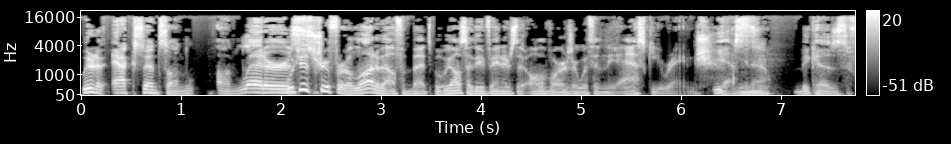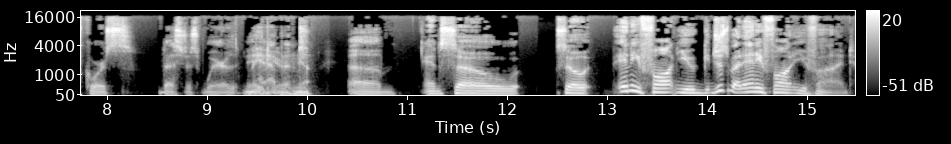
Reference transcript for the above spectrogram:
we don't have accents on on letters, Which is true for a lot of alphabets, but we also have the advantage that all of ours are within the ASCII range. Yes. You know? because of course that's just where it Made here, happened. yeah. Um, and so so any font you just about any font you find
